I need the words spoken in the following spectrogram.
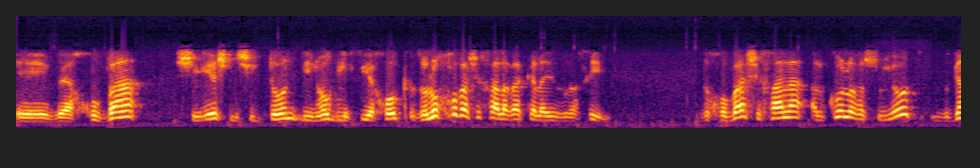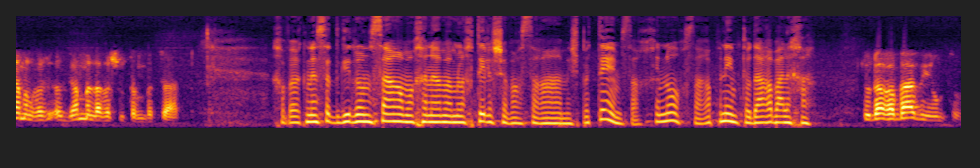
אה, והחובה שיש לשלטון לנהוג לפי החוק. זו לא חובה שחלה רק על האזרחים, זו חובה שחלה על כל הרשויות וגם על, על הרשות המבצעת. חבר הכנסת גדעון סער, המחנה הממלכתי, לשעבר שר המשפטים, שר החינוך, שר הפנים, תודה רבה לך. תודה רבה ויום טוב.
